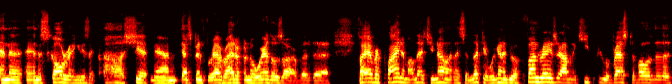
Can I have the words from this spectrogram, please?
and the and the skull ring?" And he's like, "Oh shit, man, that's been forever. I don't know where those are, but uh, if I ever find them, I'll let you know." And I said, "Look, we're going to do a fundraiser. I'm going to keep you abreast of all of the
